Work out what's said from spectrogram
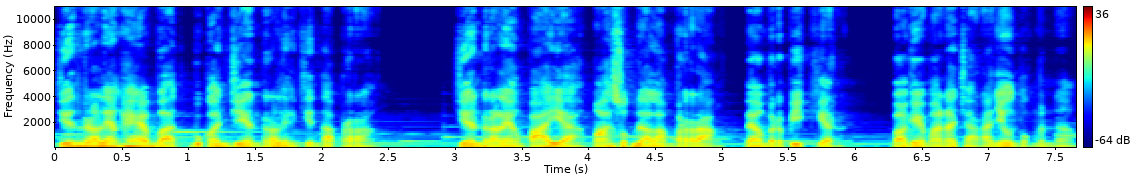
Jenderal yang hebat bukan jenderal yang cinta perang jenderal yang payah masuk dalam perang dan berpikir bagaimana caranya untuk menang.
